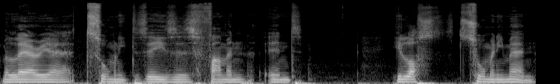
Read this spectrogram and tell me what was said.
malaria, so many diseases, famine, and he lost so many men.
